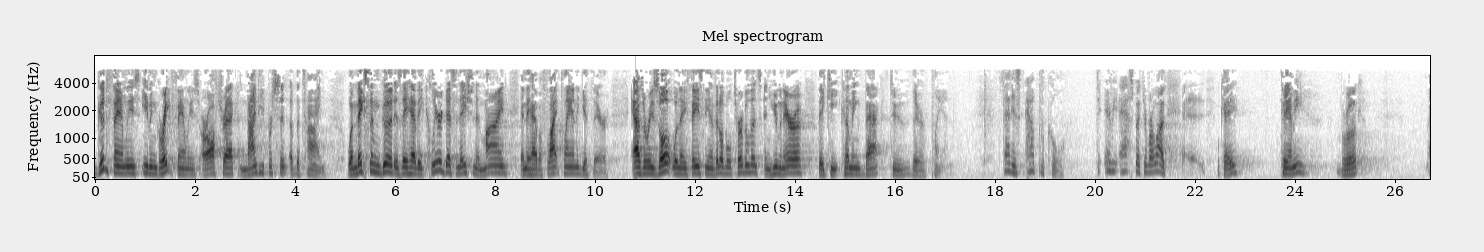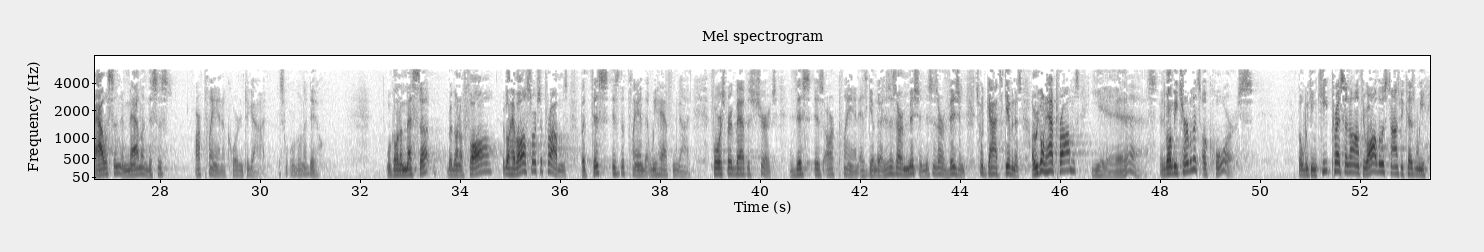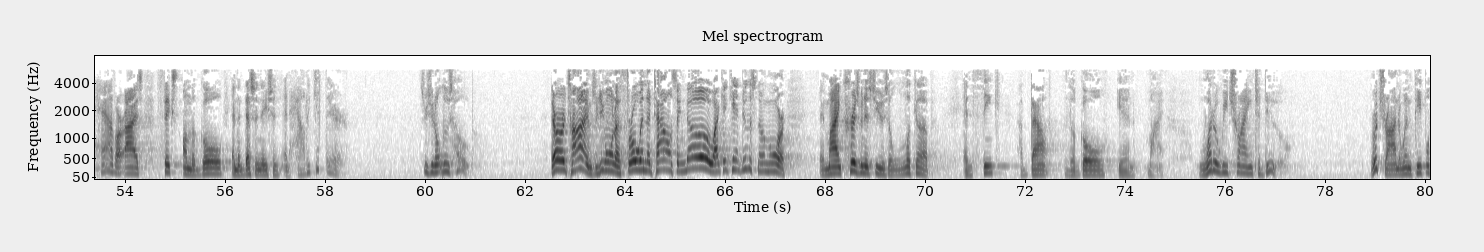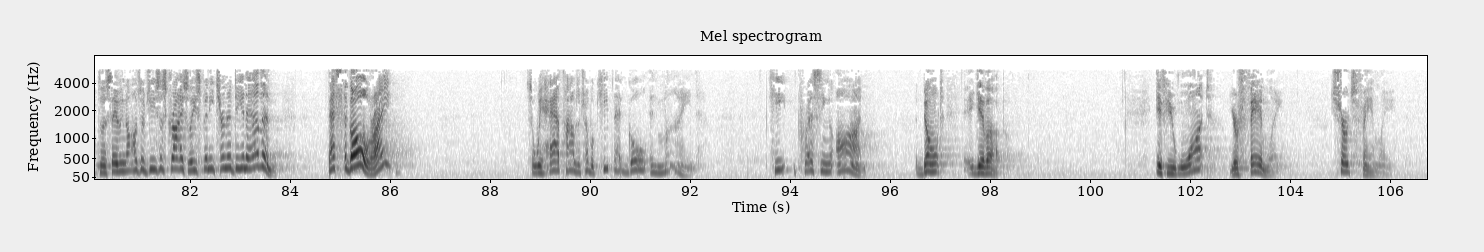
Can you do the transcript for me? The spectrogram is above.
Good families, even great families, are off track 90% of the time. What makes them good is they have a clear destination in mind and they have a flight plan to get there. As a result, when they face the inevitable turbulence and human error, they keep coming back to their plan. That is applicable to every aspect of our lives. Uh, okay, Tammy, Brooke, Allison, and Madeline, this is our plan according to God. This is what we're going to do. We're going to mess up. We're going to fall. We're going to have all sorts of problems. But this is the plan that we have from God. Forestburg Baptist Church, this is our plan as given to us. This is our mission. This is our vision. It's what God's given us. Are we going to have problems? Yes. Is it going to be turbulence? Of course. But we can keep pressing on through all those times because we have our eyes fixed on the goal and the destination and how to get there. So you don't lose hope. There are times when you want to throw in the towel and say, No, I can't do this no more. And my encouragement is to you is to look up and think about the goal in mind. What are we trying to do? We're trying to win people to the saving knowledge of Jesus Christ so they spend eternity in heaven. That's the goal, right? So we have times of trouble. Keep that goal in mind. Keep pressing on. Don't give up. If you want your family, church family,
